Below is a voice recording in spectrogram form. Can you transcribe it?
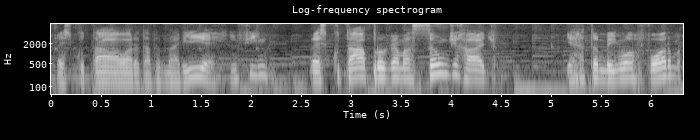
para escutar a Hora da Ave Maria, enfim, para escutar a programação de rádio. E era também uma forma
